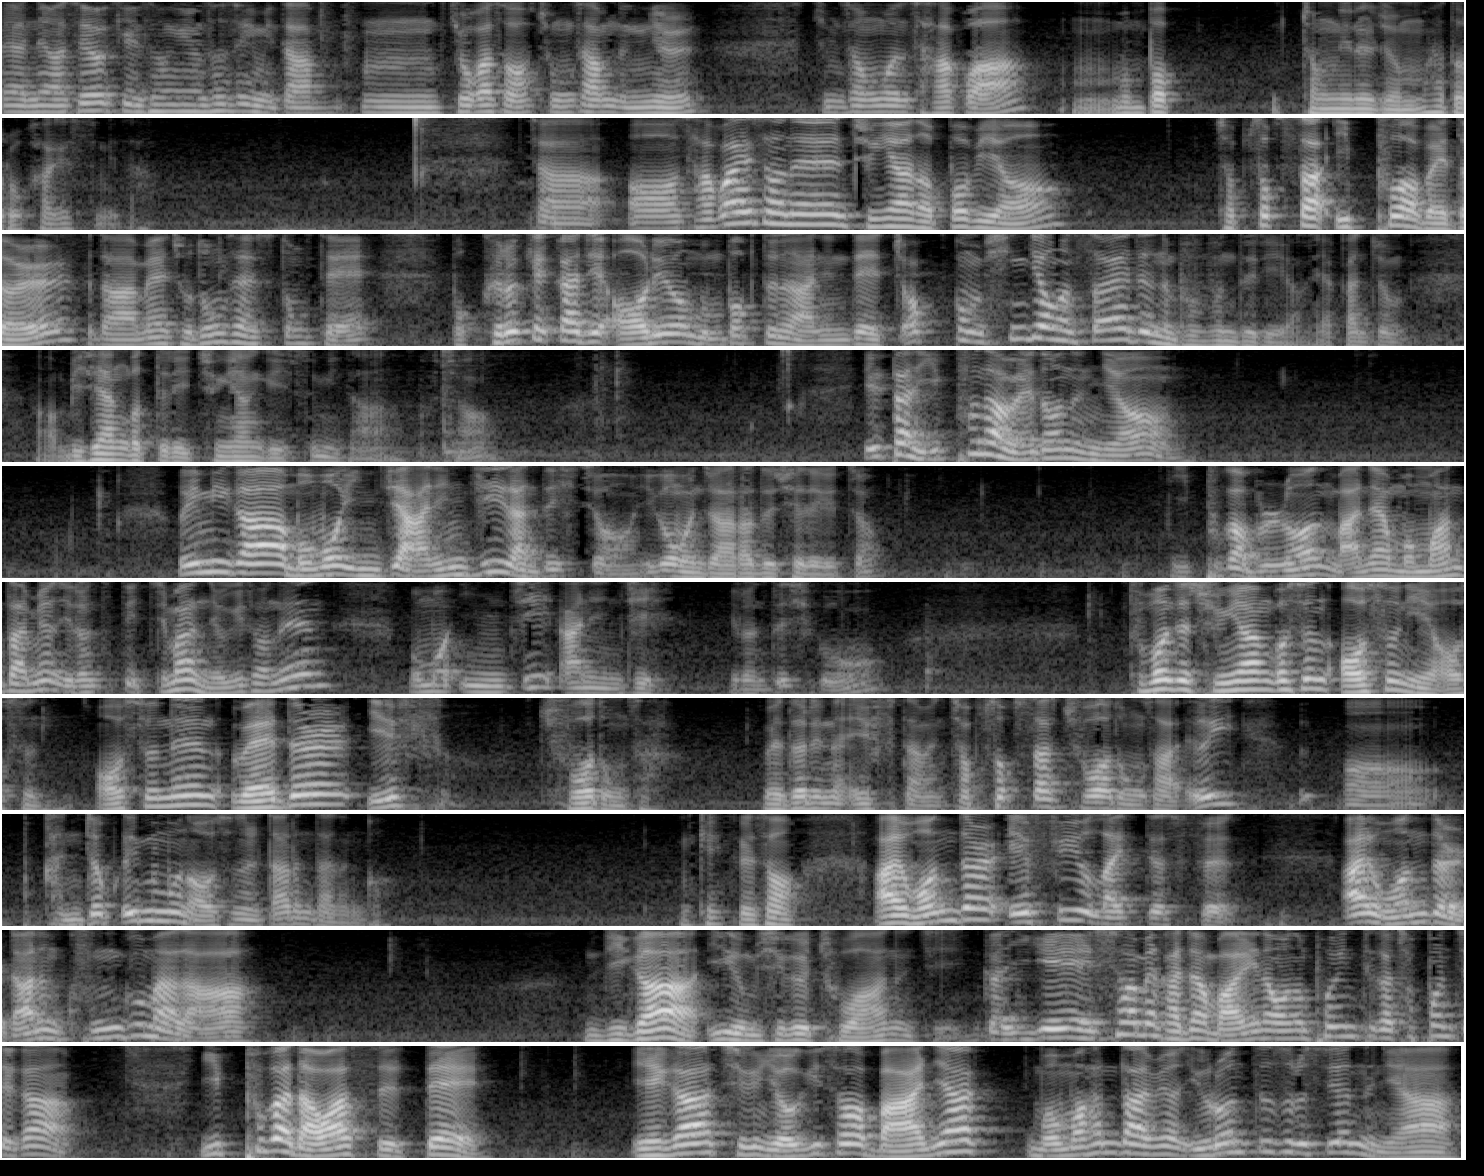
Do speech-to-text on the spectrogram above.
네, 안녕하세요. 길성윤 선생입니다. 음, 교과서 중3 능률 김성곤 사과 음, 문법 정리를 좀 하도록 하겠습니다. 자, 어, 사과에서는 중요한 어법이요. 접속사 if와 whether, 그 다음에 조동사의 수동태. 뭐 그렇게까지 어려운 문법들은 아닌데 조금 신경은 써야 되는 부분들이에요. 약간 좀 어, 미세한 것들이 중요한 게 있습니다. 그렇죠? 일단 if나 whether는요. 의미가 뭐뭐인지 아닌지란 뜻이죠. 이거 먼저 알아두셔야 되겠죠. if가 물론 만약 뭐뭐 한다면 이런 뜻도 있지만 여기서는 뭐뭐인지 아닌지 이런 뜻이고 두 번째 중요한 것은 어순이에요. 어순. 어순은 whether, if 주어 동사. whether이나 if 다음에 접속사 주어 동사의 어, 간접 의문문 어순을 따른다는 거. 오케이. 그래서 I wonder if you like this food. I wonder 나는 궁금하다. 네가 이 음식을 좋아하는지. 그러니까 이게 시험에 가장 많이 나오는 포인트가 첫 번째가 if가 나왔을 때 얘가 지금 여기서 만약 뭐뭐 한다면 이런 뜻으로 쓰였느냐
